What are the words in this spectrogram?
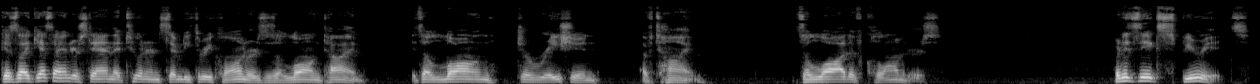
Because like yes, I understand that 273 kilometers is a long time. It's a long duration of time. It's a lot of kilometers. But it's the experience.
